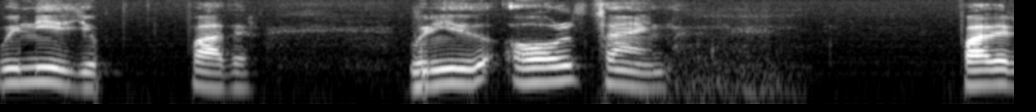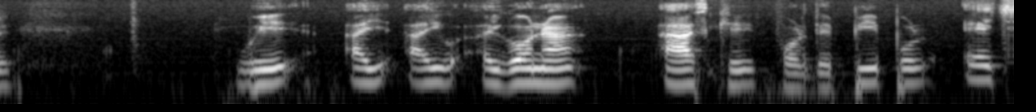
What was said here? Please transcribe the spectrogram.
We need you, Father. We need you all time. Father, we I I I gonna ask you for the people, each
